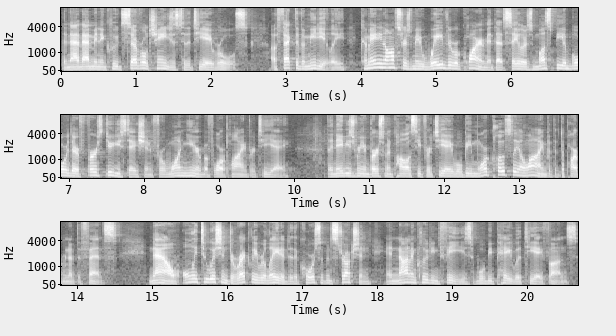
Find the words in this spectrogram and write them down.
The NAVADMIN includes several changes to the TA rules. Effective immediately, commanding officers may waive the requirement that sailors must be aboard their first duty station for one year before applying for TA. The Navy's reimbursement policy for TA will be more closely aligned with the Department of Defense. Now, only tuition directly related to the course of instruction and not including fees will be paid with TA funds.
